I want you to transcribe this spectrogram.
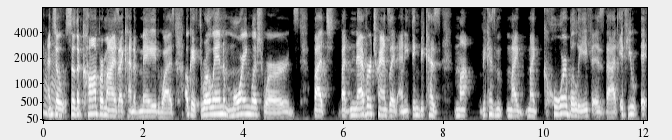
Mm-hmm. And so so the compromise I kind of made was okay, throw in more English words, but but never translate anything because my because my my core belief is that if you it,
